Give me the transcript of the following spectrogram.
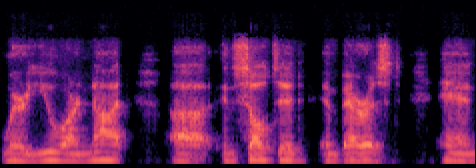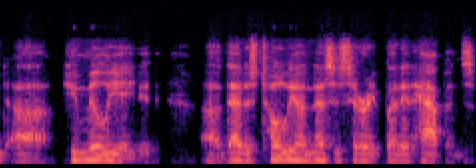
where you are not uh, insulted, embarrassed, and uh, humiliated. Uh, that is totally unnecessary, but it happens.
